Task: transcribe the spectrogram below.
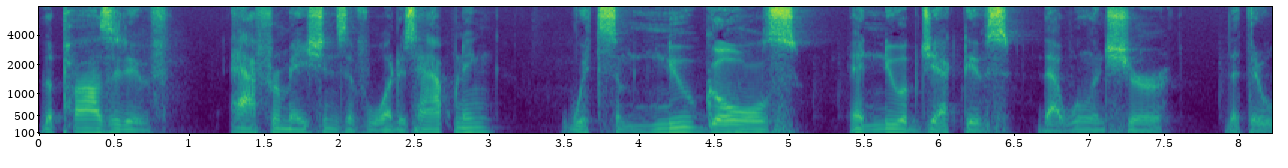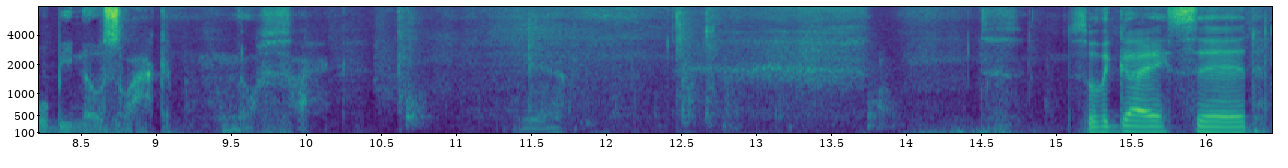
the positive affirmations of what is happening with some new goals and new objectives that will ensure that there will be no slack. No slack. Yeah. So the guy said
